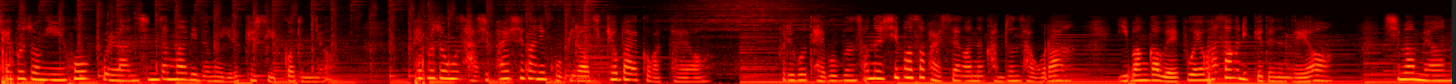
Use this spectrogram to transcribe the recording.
폐부종이 호흡곤란, 심장마비 등을 일으킬 수 있거든요. 폐부종 후 48시간이 고비라 지켜봐야 할 것 같아요. 그리고 대부분 선을 씹어서 발생하는 감전사고라 입안과 외부에 화상을 입게 되는데요. 심하면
